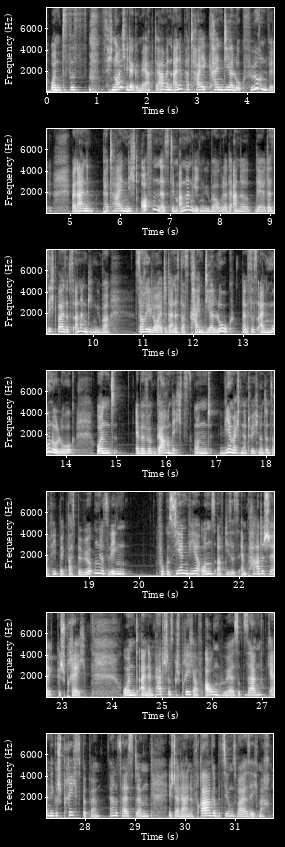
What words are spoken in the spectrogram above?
Und das ist sich neulich wieder gemerkt, ja, wenn eine Partei keinen Dialog führen will, wenn eine Partei nicht offen ist dem anderen gegenüber oder der andere, der, der Sichtweise des anderen gegenüber, sorry Leute, dann ist das kein Dialog, dann ist es ein Monolog und er bewirkt gar nichts. Und wir möchten natürlich mit unserem Feedback was bewirken, deswegen fokussieren wir uns auf dieses empathische Gespräch. Und ein empathisches Gespräch auf Augenhöhe ist sozusagen eine Gesprächswippe. Ja, das heißt, ähm, ich stelle eine Frage beziehungsweise ich mache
